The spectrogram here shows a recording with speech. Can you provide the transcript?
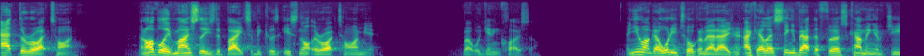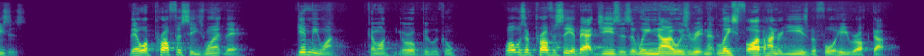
at the right time. And I believe most of these debates are because it's not the right time yet, but we're getting closer. And you might go, What are you talking about, Adrian? Okay, let's think about the first coming of Jesus. There were prophecies, weren't there? Give me one. Come on, you're all biblical. What was a prophecy about Jesus that we know was written at least 500 years before he rocked up?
